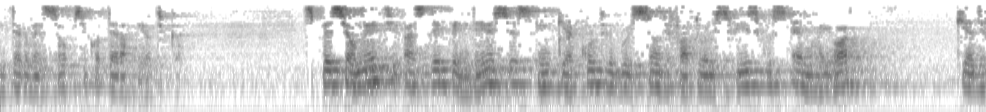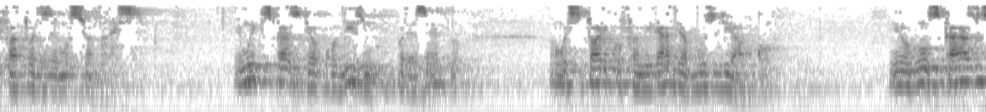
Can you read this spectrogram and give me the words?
intervenção psicoterapêutica, especialmente as dependências em que a contribuição de fatores físicos é maior que a de fatores emocionais. Em muitos casos de alcoolismo, por exemplo, há um histórico familiar de abuso de álcool. Em alguns casos,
